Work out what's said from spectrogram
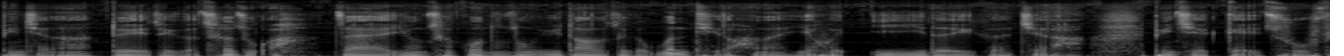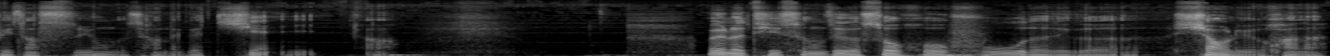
并且呢，对这个车主啊，在用车过程中遇到的这个问题的话呢，也会一一的一个解答，并且给出非常实用的这样的一个建议啊。为了提升这个售后服务的这个效率的话呢。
